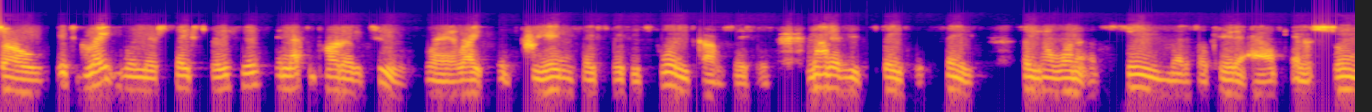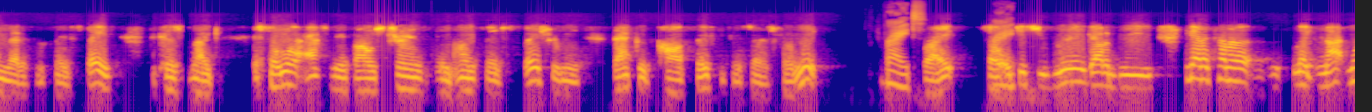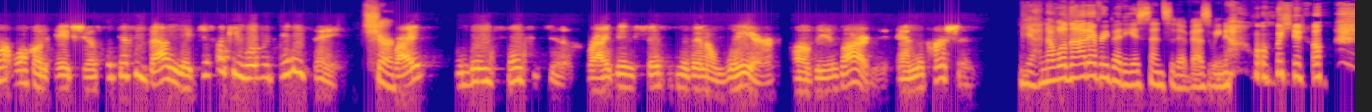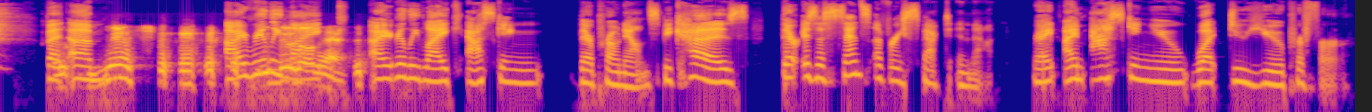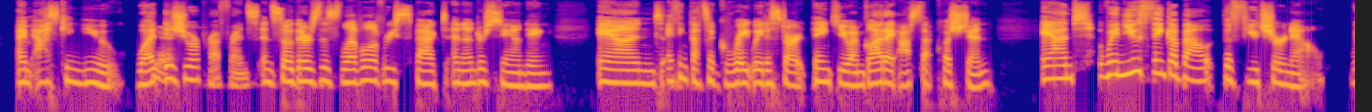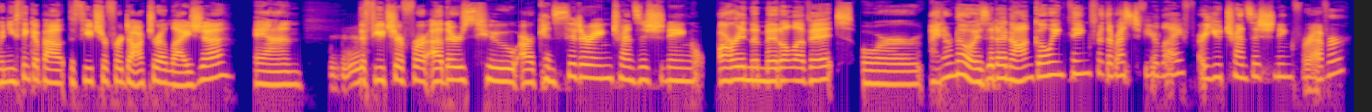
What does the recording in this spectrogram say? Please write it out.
So it's great when there's safe spaces, and that's a part of it too, Right? It's creating safe spaces for these conversations. Not every space is safe, so you don't want to assume that it's okay to ask and assume that it's a safe space because like if someone asked me if I was trans in unsafe space for me, that could cause safety concerns for me. Right. Right. So right. it just you really gotta be you gotta kinda like not not walk on eggshells, but just evaluate just like you would with anything. Sure. Right? And being sensitive, right? Being sensitive and aware of the environment and the person. Yeah. No, well, not everybody is sensitive, as we know, you know. But um, yes, I really like I really like asking their pronouns because there is a sense of respect in that, right? I'm asking you, what do you prefer? I'm asking you, what yes. is your preference? And so there's this level of respect and understanding. And I think that's a great way to start. Thank you. I'm glad I asked that question. And when you think about the future now, when you think about the future for Dr. Elijah and mm-hmm. the future for others who are considering transitioning, are in the middle of it, or I don't know, is it an ongoing thing for the rest of your life? Are you transitioning forever?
